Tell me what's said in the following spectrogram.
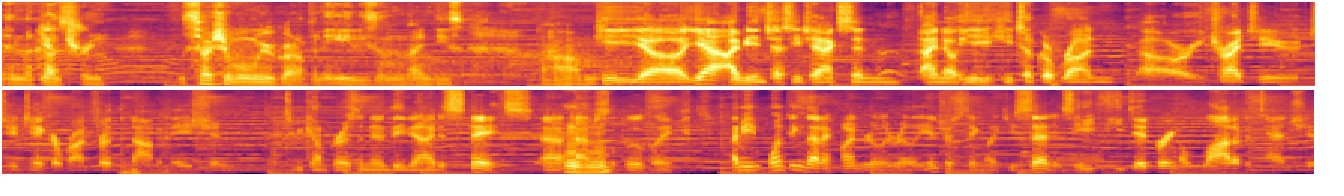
in the Yes. Especially when we were growing up in the 80s and the 90s. Um, He, uh, yeah, I mean Jesse Jackson. I know he he took a run, uh, or he tried to to take a run for the nomination to become president of the United States. Uh, Mhm. Absolutely. I mean, one thing that I find really really interesting, like you said, is he he did bring a lot of attention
